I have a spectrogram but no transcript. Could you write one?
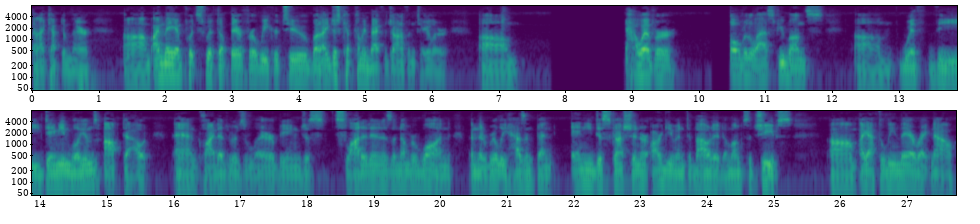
and I kept him there. Um, I may have put Swift up there for a week or two, but I just kept coming back to Jonathan Taylor. Um, however, over the last few months, um, with the Damien Williams opt out and Clyde Edwards-Helaire being just slotted in as the number one, and there really hasn't been any discussion or argument about it amongst the Chiefs. Um, I have to lean there right now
